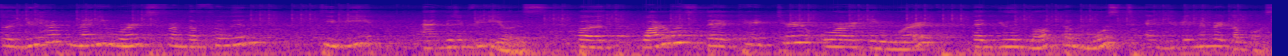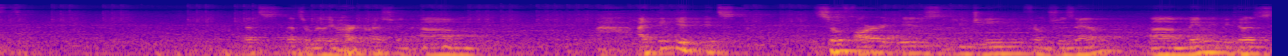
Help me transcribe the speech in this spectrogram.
So you have many works from the film, TV, and music videos. But what was the character or the work that you loved the most and you remember the most? That's that's a really hard question. Um, I think it, it's so far it is Eugene from Shazam, um, mainly because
